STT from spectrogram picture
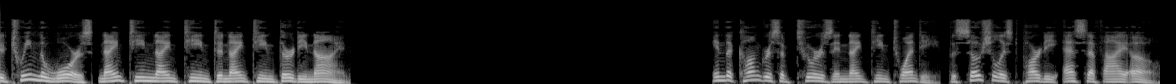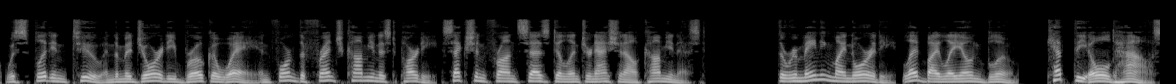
Between the wars 1919 to 1939 In the Congress of Tours in 1920, the Socialist Party SFIO was split in two and the majority broke away and formed the French Communist Party Section Française de l'Internationale Communiste. The remaining minority, led by Léon Blum, kept the old house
